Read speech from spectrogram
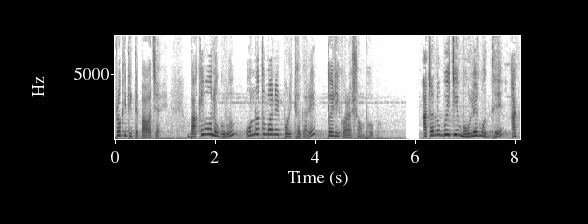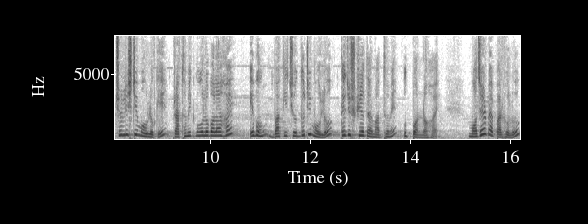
প্রকৃতিতে পাওয়া যায়। বাকি মৌলগুলো উন্নত মানের পরীক্ষাগারে তৈরি করা সম্ভব। আটানব্বইটি মৌলের মধ্যে আটচল্লিশটি মৌলকে প্রাথমিক মৌল বলা হয় এবং বাকি চোদ্দটি মৌল তেজস্ক্রিয়তার মাধ্যমে উৎপন্ন হয়। মজার ব্যাপার হলো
